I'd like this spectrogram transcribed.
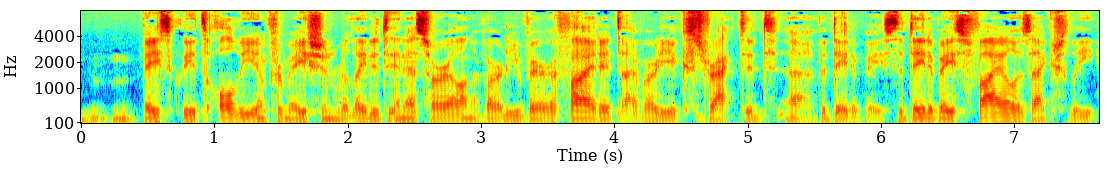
basically it's all the information related to NSRL and I've already verified it. I've already extracted uh, the database. The database file is actually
